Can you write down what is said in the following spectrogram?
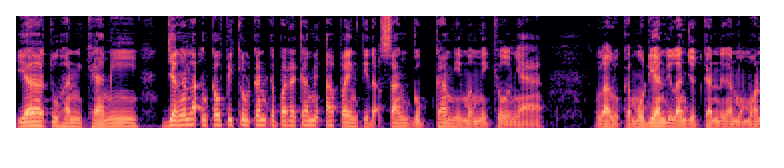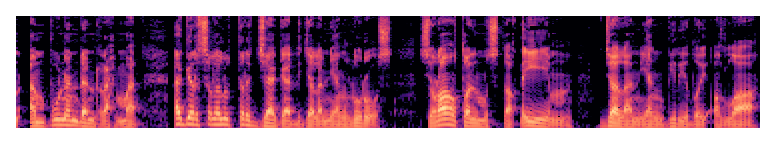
Ya Tuhan kami, janganlah Engkau pikulkan kepada kami apa yang tidak sanggup kami memikulnya. Lalu kemudian dilanjutkan dengan memohon ampunan dan rahmat agar selalu terjaga di jalan yang lurus. Siratul mustaqim, jalan yang diridhoi Allah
